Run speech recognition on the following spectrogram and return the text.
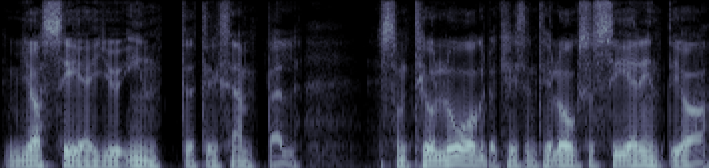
Jag ser ju inte till exempel, som teolog, då, kristen teolog, så ser inte jag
